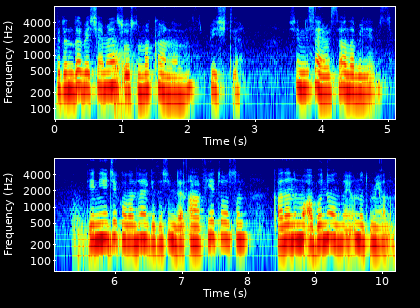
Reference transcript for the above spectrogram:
Fırında beşamel soslu makarnamız pişti. Şimdi servise alabiliriz. Deneyecek olan herkese şimdiden afiyet olsun. Kanalıma abone olmayı unutmayalım.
